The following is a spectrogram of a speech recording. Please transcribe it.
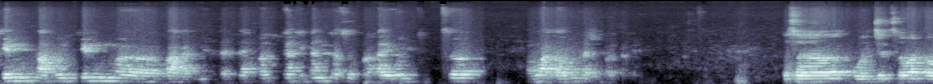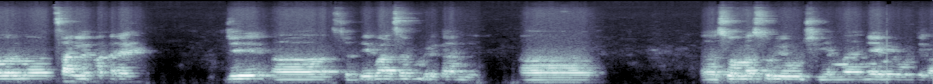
किम आपण किम भागात निघतात त्या त्या ठिकाणी कसं प्रकारे वंचितचं वातावरण कशा प्रकारे तसं वंचितचं वातावरण चांगल्या प्रकारे आहे. जे श्रद्धे बाळासाहेब आंबेडकरांनी सोमनाथ सूर्यवंशी यांना न्याय मिळवून दिला.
